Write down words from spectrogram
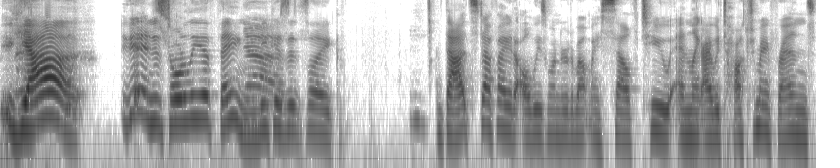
Yeah. Yeah, and it's totally a thing Yeah. because it's like that stuff I had always wondered about myself too. And like I would talk to my friends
